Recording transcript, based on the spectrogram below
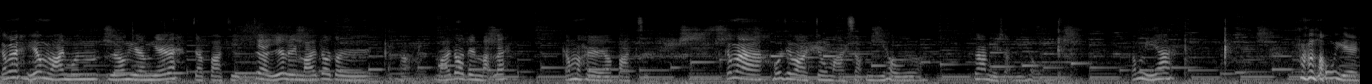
咁咧，如果買滿兩樣嘢咧就八折，即係如果你買多對啊買多對襪咧，咁啊佢又有八折。咁啊，好似話做埋十二號嘅喎，三月十二號。咁而家 老爺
